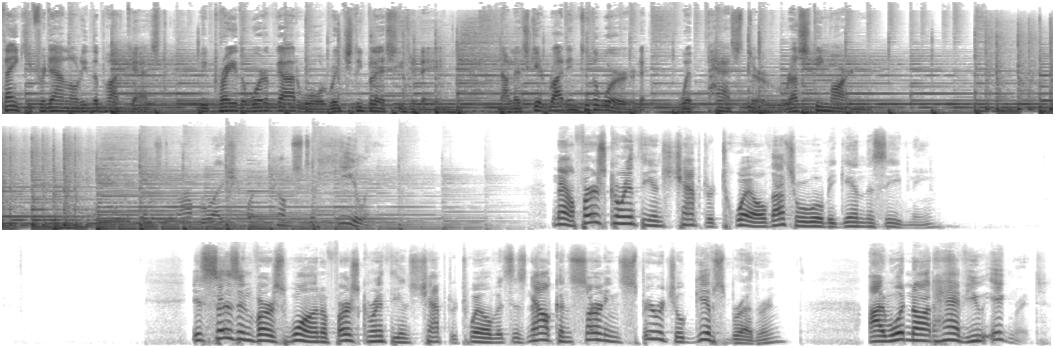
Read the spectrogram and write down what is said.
Thank you for downloading the podcast. We pray the Word of God will richly bless you today. Now let's get right into the Word with Pastor Rusty Martin. operation when it comes to healing. Now, 1 Corinthians chapter 12, that's where we'll begin this evening. It says in verse 1 of 1 Corinthians chapter 12, it says, Now concerning spiritual gifts, brethren, I would not have you ignorant.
